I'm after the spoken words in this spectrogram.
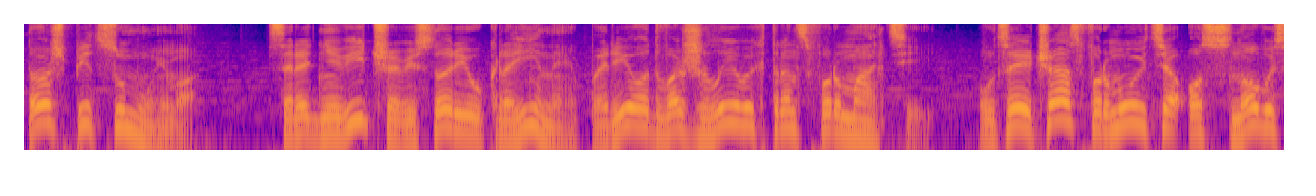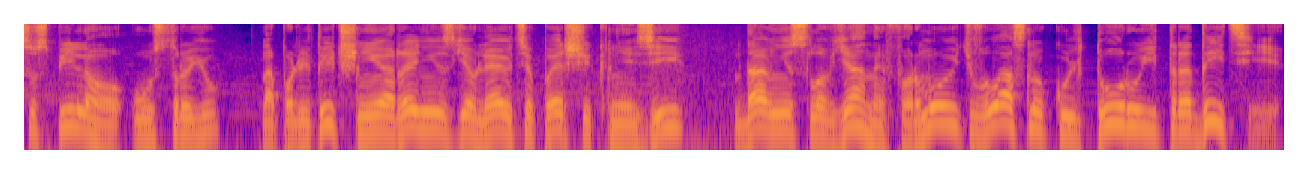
Тож підсумуємо. Середньовіччя в історії України період важливих трансформацій. У цей час формуються основи суспільного устрою, на політичній арені з'являються перші князі, давні слов'яни формують власну культуру і традиції,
